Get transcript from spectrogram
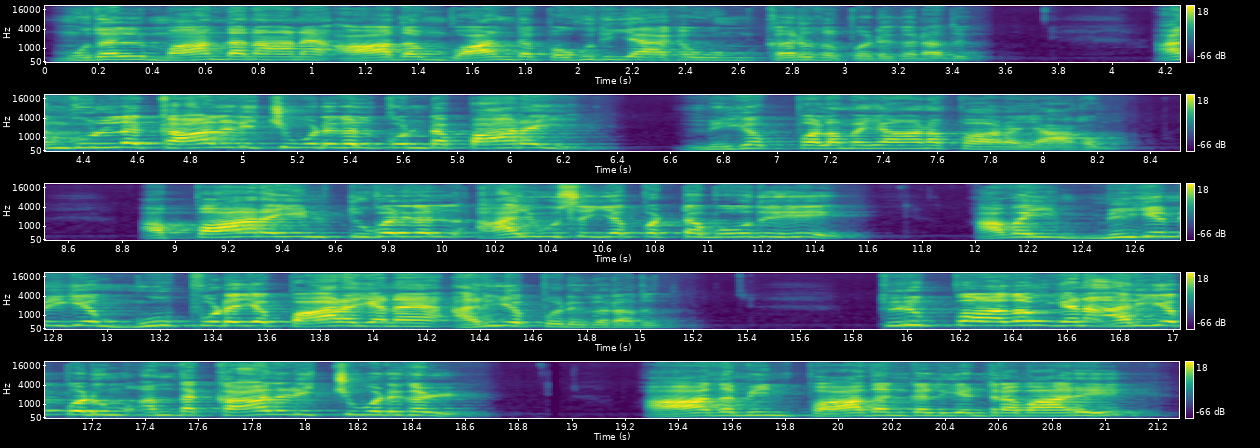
முதல் மாந்தனான ஆதம் வாழ்ந்த பகுதியாகவும் கருதப்படுகிறது. அங்குள்ள காலடி சுவடுகள் கொண்ட பாறை மிக பழமையான பாறையாகும். அப்பாறையின் துகள்கள் ஆய்வு செய்யப்பட்ட போது அவை மிக மிக மூப்புடைய பாறை என அறியப்படுகிறது. திருப்பாதம் என அறியப்படும் அந்த காலடி சுவடுகள் ஆதமின் பாதங்கள் என்றவாறு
